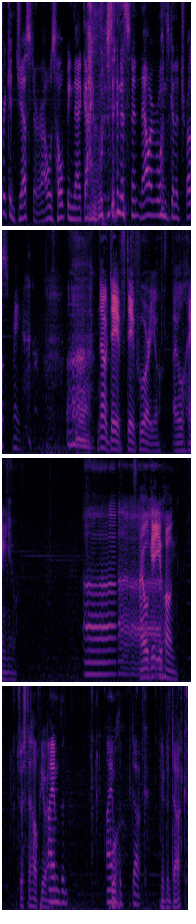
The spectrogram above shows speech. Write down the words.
freaking jester. I was hoping that guy was innocent. Now everyone's gonna trust me. Ugh. No, Dave. Dave, who are you? I will hang you. Uh, I will get you hung, just to help you out. I am the, I am Whoa. the duck. You're the duck.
